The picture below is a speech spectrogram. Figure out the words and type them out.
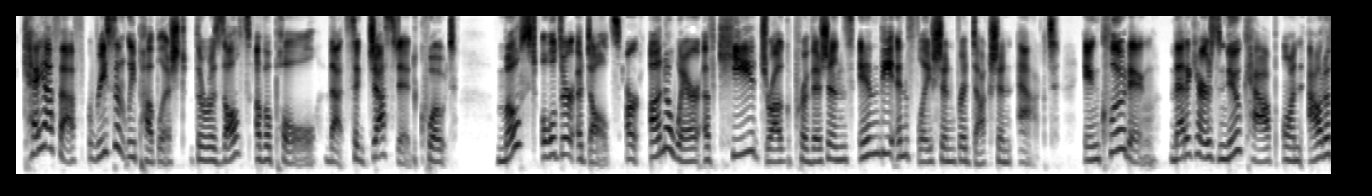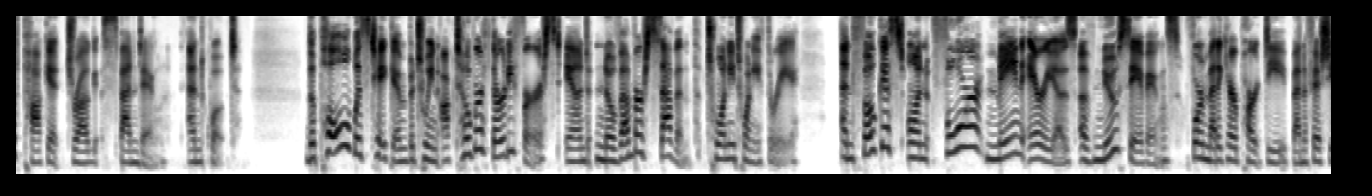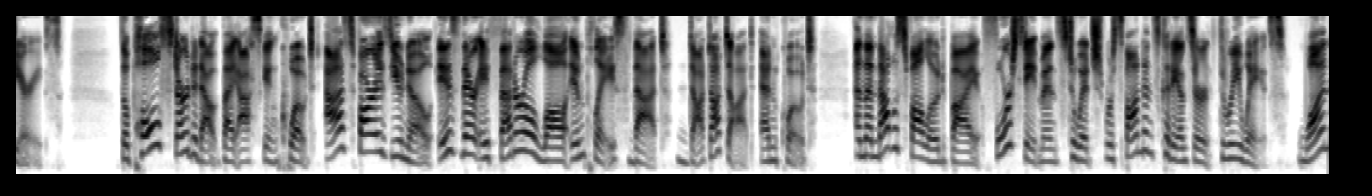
KFF recently published the results of a poll that suggested, quote, most older adults are unaware of key drug provisions in the Inflation Reduction Act, including Medicare's new cap on out of pocket drug spending. End quote. The poll was taken between October 31st and November 7th, 2023, and focused on four main areas of new savings for Medicare Part D beneficiaries. The poll started out by asking, quote, as far as you know, is there a federal law in place that dot dot dot, end quote. And then that was followed by four statements to which respondents could answer three ways. One,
